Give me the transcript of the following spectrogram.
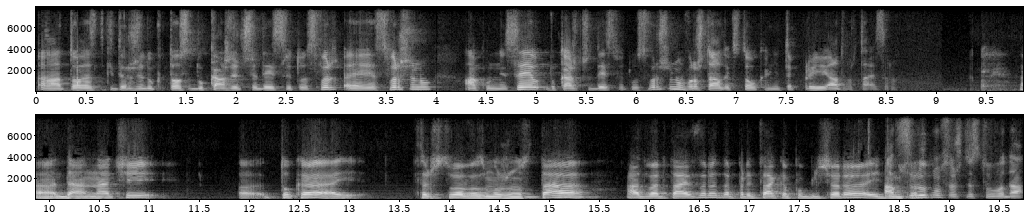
а. Тоест ги държи докато се докаже, че действието е, свър... е свършено. Ако не се докаже, че действието е свършено, връща ADEX токените при адвертайзера. А, да, значи тук съществува възможността адвертайзера да прецака публишера един Абсолютно път. съществува, да.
